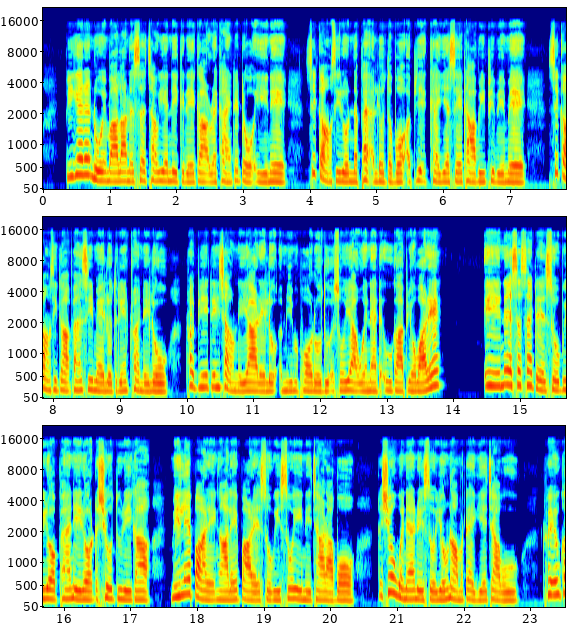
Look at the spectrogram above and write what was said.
။ပြီးခဲ့တဲ့နိုဝင်ဘာလ26ရက်နေ့ကတည်းကရခိုင်တပ်တော်အေနဲ့စစ်ကောင်စီတို့နှစ်ဖက်အလွတ်တဘောအပြစ်အခတ်ရက်စဲထားပြီးဖြစ်ပေမဲ့စစ်ကောင်စီကဖမ်းဆီးမယ်လို့သတင်းထွက်နေလို့ထွက်ပြေးတင်းရှောင်နေရတယ်လို့အမည်မဖော်လို့သူအစိုးရဝန်ထမ်းတဦးကပြောပါရယ်။အေနဲ့ဆက်ဆက်တယ်ဆိုပြီးတော့ဖမ်းနေတော့တချို့သူတွေကမင်းလဲပါတယ်ငါလဲပါတယ်ဆိုပြီးစိုးရိမ်နေကြတာပေါ့။ တချို့ဝန်ထမ်းတွေဆိုရုံတော်မတက်ရဲကြဘူးထွေဥက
